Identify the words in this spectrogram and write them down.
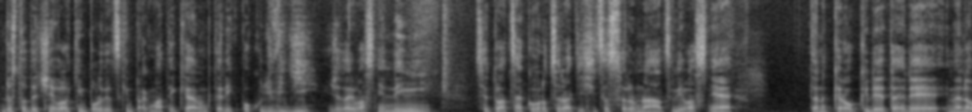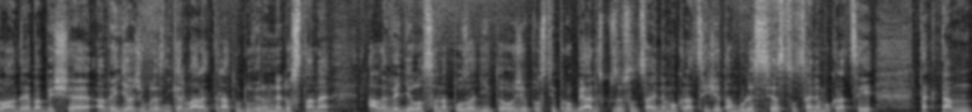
dostatečně velkým politickým pragmatikem, který pokud vidí, že tady vlastně není situace jako v roce 2017, kdy vlastně ten krok, kdy tehdy jmenoval Andreje Babiše a věděl, že bude vznikat vláda, která tu důvěru nedostane, ale vědělo se na pozadí toho, že prostě probíhá diskuze v sociální demokracii, že tam bude sjezd sociální demokracii, tak tam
